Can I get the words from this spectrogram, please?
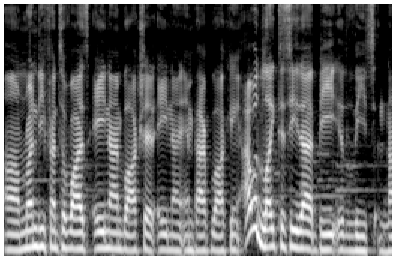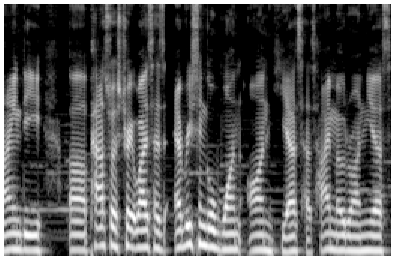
Um, run defensive wise, 89 block shed, 89 impact blocking. I would like to see that be at least 90. Uh, pass rush trait wise has every single one on yes, has high motor on yes,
